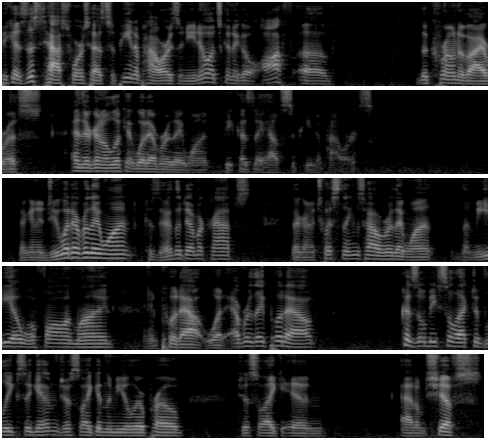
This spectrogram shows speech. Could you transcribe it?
Because this task force has subpoena powers, and you know it's going to go off of the coronavirus and they're going to look at whatever they want because they have subpoena powers. They're going to do whatever they want because they're the Democrats. They're going to twist things however they want. The media will fall in line and put out whatever they put out because there'll be selective leaks again, just like in the Mueller probe, just like in Adam Schiff's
